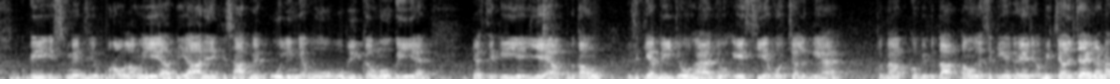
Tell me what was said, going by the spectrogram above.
क्योंकि इसमें जो प्रॉब्लम ये अभी आ रही है कि साथ में कूलिंग है वो वो भी कम हो गई है जैसे कि ये आपको बताऊँ जैसे कि अभी जो है जो एसी है वो चल गया है तो मैं आपको भी बताता हूँ जैसे कि अभी चल जाएगा ना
